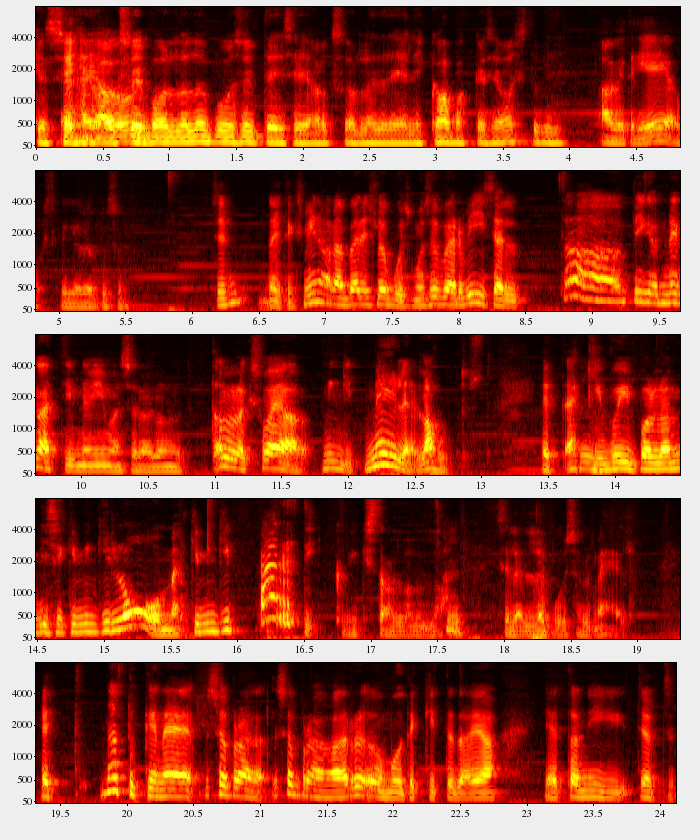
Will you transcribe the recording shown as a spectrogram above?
kes Ei, ühe no- jaoks võib olla lõbus, võib teise jaoks olla täielik kaabakas ja vastupidi. aga teie jaoks kõige lõbusam? Sest näiteks mina olen päris lõbus, mu sõber Viisel, ta pigem negatiivne viimasel ajal olnud, tal oleks vaja mingit meelelahutust. et äkki Mm. võib-olla isegi mingi loom, äkki mingi pärdik võiks tal olla Mm. sellel lõbusal mehel. et natukene sõbra, sõbra rõõmu tekitada ja, ja et ta nii, tead,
